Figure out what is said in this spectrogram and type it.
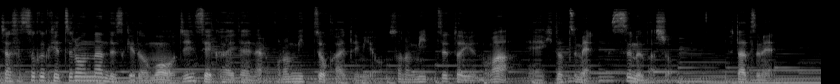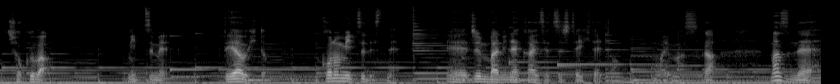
じゃあ早速結論なんですけども、人生変えたいならこの3つを変えてみよう。その3つというのは、えー、1つ目、住む場所。2つ目、職場。3つ目、出会う人。この3つですね、えー、順番にね、解説していきたいと思いますが、まずね、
